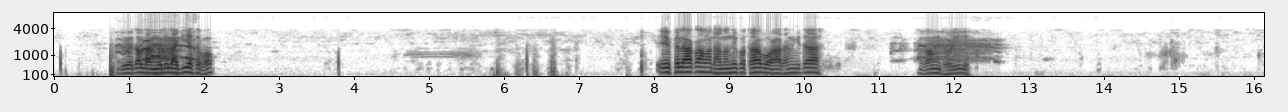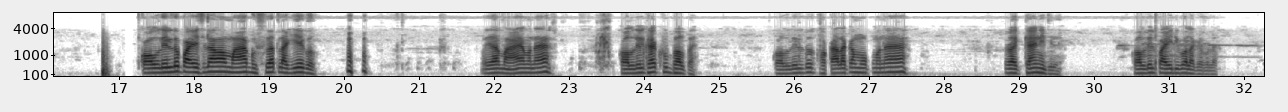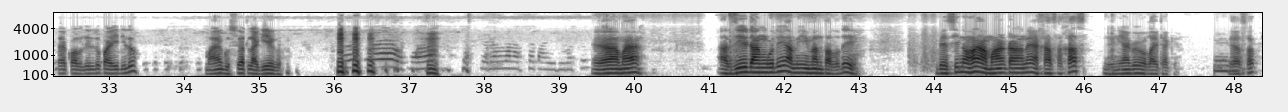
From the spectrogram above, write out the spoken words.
দুই এডাল দাংবডি লাগি আছে বাৰু। এইফালে আকৌ আমাৰ ধাননি পথাৰৰ বৰা ধানকেইটা ৰং ধৰিলে। কলডিলটো পাৰিছিলে আমাৰ মা গুচোৱাত লাগিয়ে গ'ল। এয়া মায়ে মানে কলডিল খাই খুব ভাল পায়। কলডিলটো থকালৈকে মোক মানে ৰক্ষাই নিদিলে। কলডিল পাৰি দিব লাগে বোলে। তাই কলডিলটো পাৰি দিলোঁ মায়ে গুচোৱাত লাগিয়ে গ'ল। এয়া আমাৰ আজিৰ দাংবডি আমি ইমান পালোঁ দেই। বেছি নহয় আমাৰ কাৰণে এসাঁজ এসাঁজ ধুনীয়াকৈ ওলাই থাকে। এয়া চাওক।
